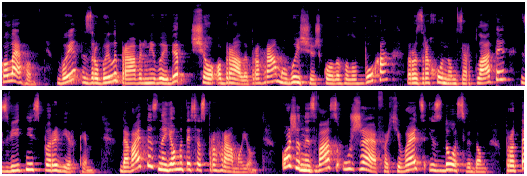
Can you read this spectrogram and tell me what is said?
Колего, ви зробили правильний вибір, що обрали програму Вищої школи Головбуха, розрахунок зарплати, звітність перевірки. Давайте знайомитися з програмою. Кожен із вас уже фахівець із досвідом, проте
